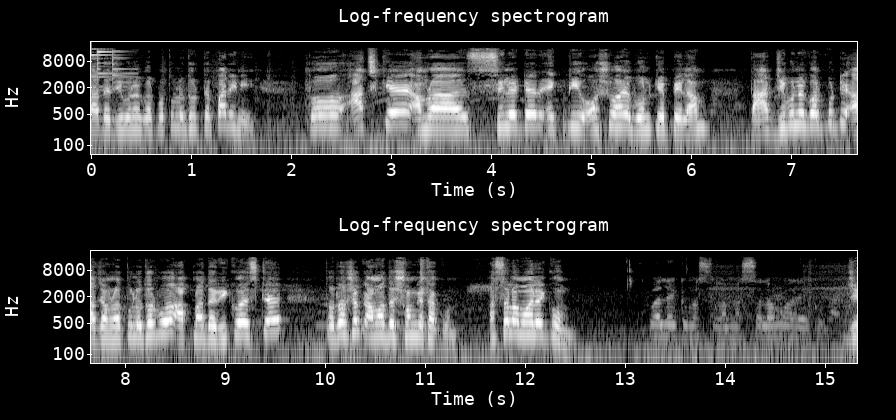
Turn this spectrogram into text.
তাদের জীবনের গল্প তুলে ধরতে পারিনি। তো আজকে আমরা সিলেটের একটি অসহায় বোনকে পেলাম। তার জীবনের গল্পটি আজ আমরা তুলে ধরবো আপনাদের রিকোয়েস্টে তো দর্শক, আমাদের সঙ্গে থাকুন। আসসালামু আলাইকুম। ওয়ালাইকুম আসসালাম আসসালামু আলাইকুম। জি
